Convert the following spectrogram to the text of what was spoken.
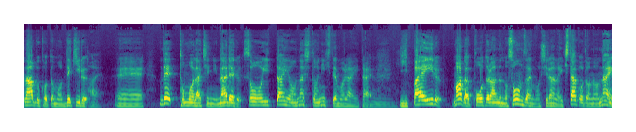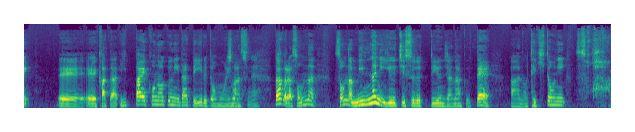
学ぶこともできる、はい。えーで友達になれるそういったような人に来てもらいたい、いっぱいいる。まだポートランドの存在も知らない来たことのない、えー方いっぱいこの国だっていると思いまですすね。だからそんなそんなみんなに誘致するっていうんじゃなくてあの適当に「そうあ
